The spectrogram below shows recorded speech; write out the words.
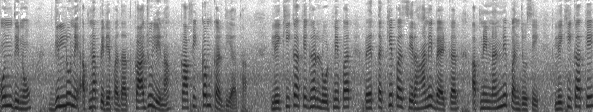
उन दिनों गिल्लू ने अपना प्रिय पदार्थ काजू लेना काफ़ी कम कर दिया था। लेखिका के घर लौटने पर वह तक्के पर सिरहाने बैठकर अपने नन्हे पंजों से लेखिका के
